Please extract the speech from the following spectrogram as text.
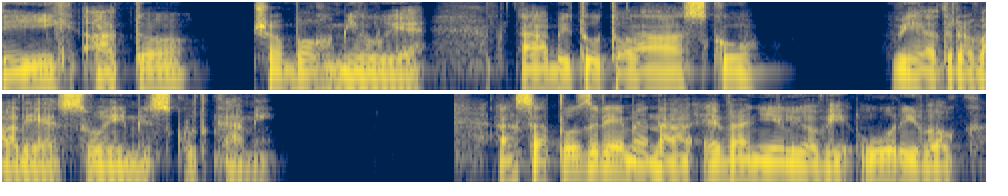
tých a to, čo Boh miluje, a aby túto lásku vyjadrovali aj svojimi skutkami. Ak sa pozrieme na evanieliový úryvok,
